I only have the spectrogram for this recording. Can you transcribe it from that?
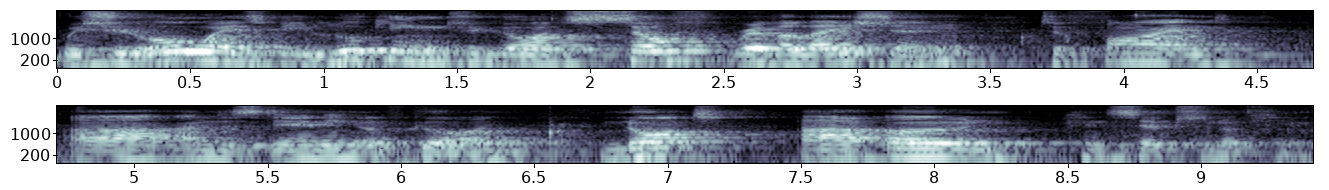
We should always be looking to God's self revelation to find our understanding of God, not our own conception of Him.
